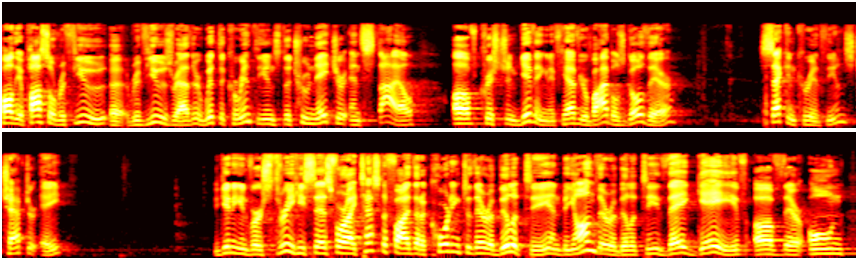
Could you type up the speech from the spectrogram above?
Paul the Apostle uh, reviews rather, with the Corinthians the true nature and style of Christian giving. And if you have your Bibles, go there. 2 Corinthians chapter 8, beginning in verse 3, he says, For I testify that according to their ability and beyond their ability, they gave of their own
